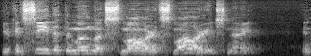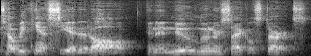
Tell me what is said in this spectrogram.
You can see that the moon looks smaller and smaller each night until we can't see it at all and a new lunar cycle starts.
